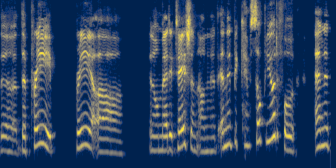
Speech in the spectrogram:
the the pre pre uh you know meditation on it. And it became so beautiful. And it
